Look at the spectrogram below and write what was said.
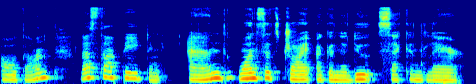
All done. Let's start painting. And once it's dry I'm gonna do second layer.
